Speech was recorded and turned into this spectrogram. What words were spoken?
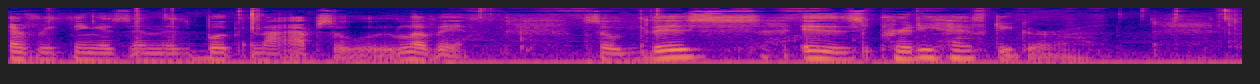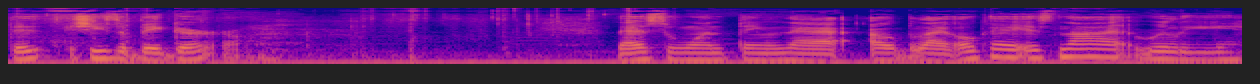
everything is in this book and i absolutely love it. So this is pretty hefty girl. This she's a big girl that's one thing that I would be like, okay, it's not really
